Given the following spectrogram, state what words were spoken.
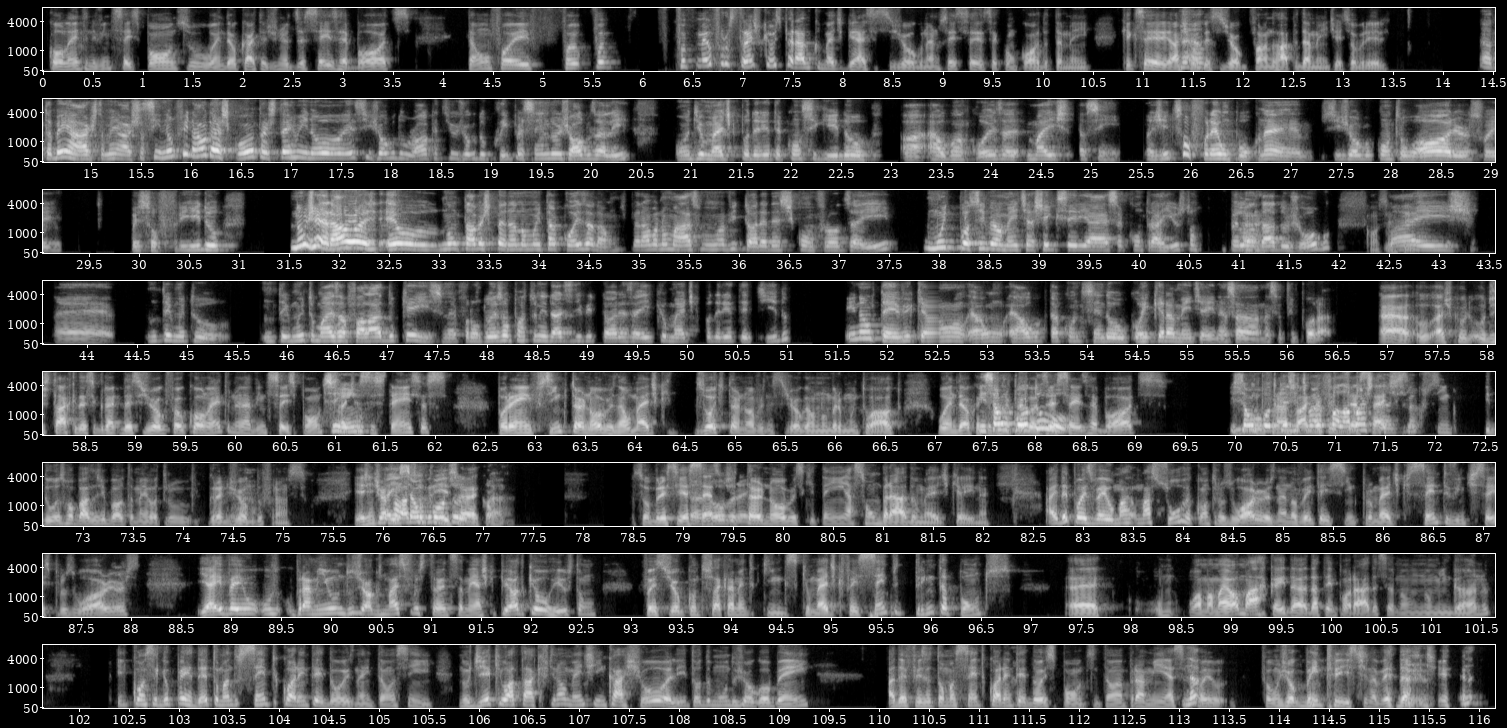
Cole Anthony 26 pontos, o Wendell Carter Jr. 16 rebotes. Então foi, foi, foi, foi meio frustrante porque eu esperava que o Magic ganhasse esse jogo, né? Não sei se você, você concorda também. O que, que você achou Não. desse jogo, falando rapidamente aí sobre ele? Eu também acho, também acho. Assim, no final das contas, terminou esse jogo do Rockets e o jogo do Clippers sendo jogos ali onde o Magic poderia ter conseguido ah, alguma coisa, mas assim, a gente sofreu um pouco, né? Esse jogo contra o Warriors foi, foi sofrido. No geral, eu não estava esperando muita coisa, não. Esperava no máximo uma vitória nesses confrontos aí. Muito possivelmente achei que seria essa contra Houston, pelo é, andar do jogo. Mas é, não tem muito não tem muito mais a falar do que isso, né? Foram duas oportunidades de vitórias aí que o Magic poderia ter tido e não teve, que é, um, é, um, é algo que está acontecendo corriqueiramente aí nessa, nessa temporada. É, o, acho que o, o, destaque desse, desse jogo foi o Cole Anthony, né? 26 pontos, Sim. 7 assistências, porém 5 turnovers, né? O Magic 18 turnovers nesse jogo é um número muito alto. O Endel Isso é um ponto... 16 rebotes. Isso é um ponto que a gente vai falar 17, bastante. 5, 5, e duas roubadas de bola também, outro grande jogo do França. E a gente vai falar é sobre ponto... isso, é, como... sobre esse excesso Turnover de turnovers aí. que tem assombrado o Magic aí, né? Aí depois veio uma, uma surra contra os Warriors, né? 95 para o Magic, 126 para os Warriors. E aí veio, para mim, um dos jogos mais frustrantes também. Acho que pior do que o Houston foi esse jogo contra o Sacramento Kings, que o Magic fez 130 pontos, é, a maior marca aí da, da temporada, se eu não, não me engano e conseguiu perder tomando 142, né? Então, assim, no dia que o ataque finalmente encaixou ali, todo mundo jogou bem, a defesa toma 142 pontos. Então, para mim, essa foi, foi um jogo bem triste, na verdade.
